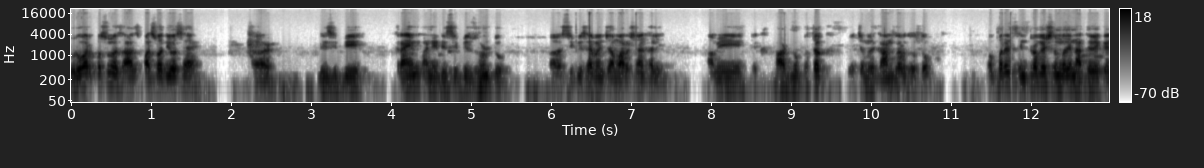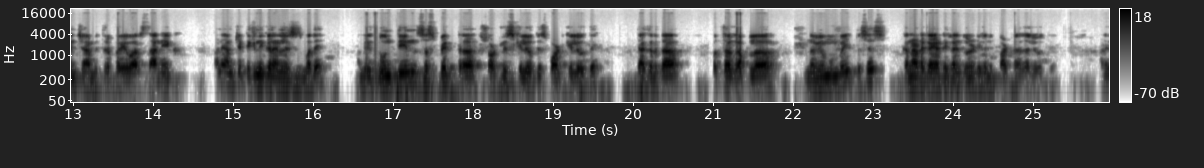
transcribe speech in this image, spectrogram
गुरुवारपासूनच आज पाचवा दिवस आहे. डी सी पी क्राईम आणि D C P zone two C P साहेबांच्या मार्गदर्शनाखाली आम्ही एक आठ नऊ पथक याच्यामध्ये काम करत होतो. व बरेच इंट्रोगेशनमध्ये नातेवाईकांच्या मित्रपरिवार स्थानिक आणि आमच्या टेक्निकल ॲनालिसिसमध्ये आम्ही दोन तीन सस्पेक्ट शॉर्टलिस्ट केले होते स्पॉट केले होते. त्याकरता पथक आपलं नवी मुंबई तसेच कर्नाटका या ठिकाणी दोन्ही ठिकाणी पाठवण्यात आले होते. आणि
